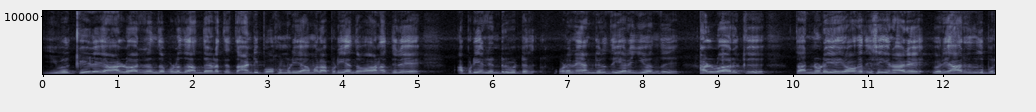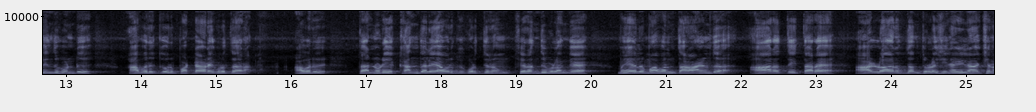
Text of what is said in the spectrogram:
இவர் கீழே ஆழ்வார் இருந்த பொழுது அந்த இடத்தை தாண்டி போக முடியாமல் அப்படியே அந்த வாகனத்திலே அப்படியே நின்று விட்டது. உடனே அங்கிருந்து இறங்கி வந்து ஆழ்வாருக்கு தன்னுடைய யோக திசையினாலே இவர் யார் இருந்து புரிந்து கொண்டு அவருக்கு ஒரு பட்டாடை கொடுத்தாராம். அவர் தன்னுடைய கந்தலை அவருக்கு கொடுத்திடும் சிறந்து விளங்க மேலும் அவன் தாழ்ந்த ஆரத்தை தர ஆழ்வாரும் தம் துளசி நளினாட்சண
